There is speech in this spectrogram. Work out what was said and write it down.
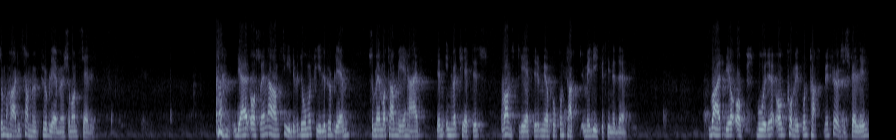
som har de samme problemer som han selv. Det er også en annen side ved det homofile problem som jeg må ta med her. Den invertertes vanskeligheter med å få kontakt med likesinnede. Bare det å oppspore og komme i kontakt med følelsesfeller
